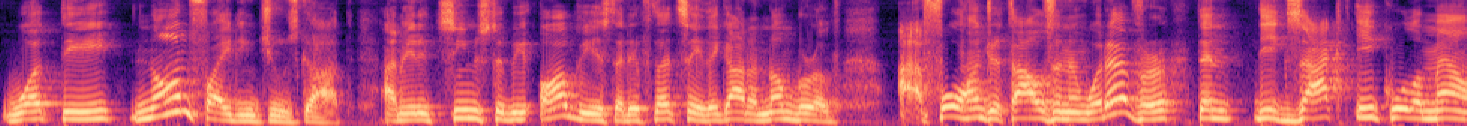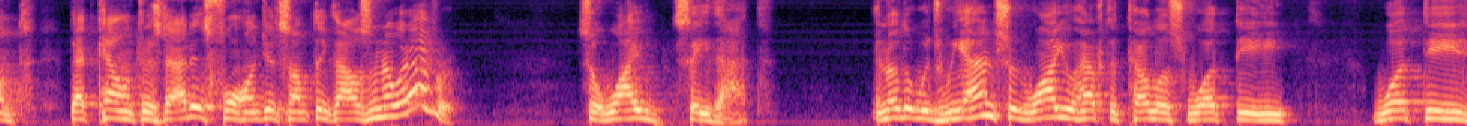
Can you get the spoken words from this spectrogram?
what the non-fighting Jews got? I mean, it seems to be obvious that if, let's say, they got a number of uh, 400,000 and whatever, then the exact equal amount that counters that is 400 something thousand or whatever. So why say that? In other words, we answered why you have to tell us what the what the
